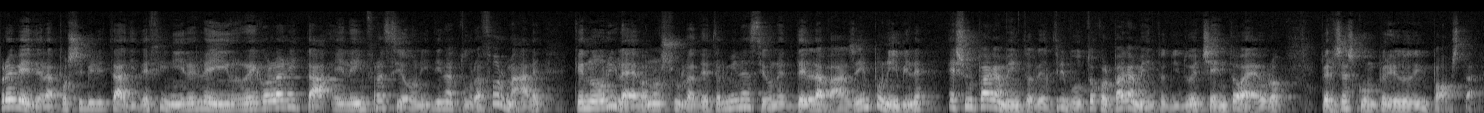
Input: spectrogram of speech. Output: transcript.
prevede la possibilità di definire le irregolarità e le infrazioni di natura formale che non rilevano sulla determinazione della base imponibile e sul pagamento del tributo col pagamento di 200 euro per ciascun periodo di imposta.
